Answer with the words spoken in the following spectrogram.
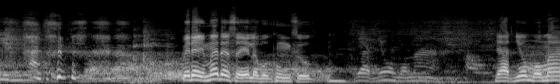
กินค่ะไปได้มาแต่ไสล่ะบ่คุงสุกญาติโยมบ่มาญาติโยมบ่มา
